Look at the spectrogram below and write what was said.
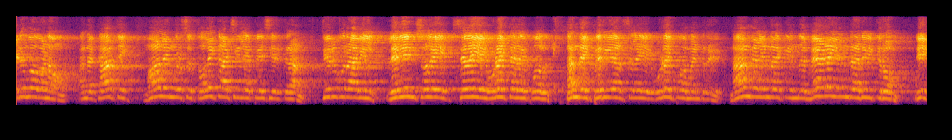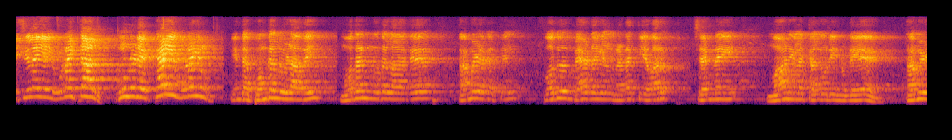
இடும்பவனம் அந்த கார்த்திக் மாலை முரசு தொலைக்காட்சியிலே பேசியிருக்கிறான். திரிபுராவில் லெனின் சிலை சிலையை உடைத்ததை போல் தந்தை பெரியார் சிலையை உடைப்போம் என்று நாங்கள் இன்றைக்கு இந்த மேடையில் என்று அறிவிக்கிறோம். நீ சிலையை உடைத்தால் உன்னுடைய கை உடையும். இந்த பொங்கல் விழாவை முதன் முதலாக தமிழகத்தில் பொது மேடையில் நடத்தியவர் சென்னை மாநில கல்லூரியினுடைய தமிழ்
